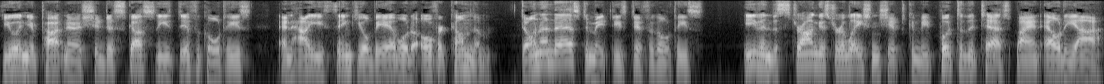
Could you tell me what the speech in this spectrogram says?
You and your partner should discuss these difficulties and how you think you'll be able to overcome them. Don't underestimate these difficulties. Even the strongest relationships can be put to the test by an LDR.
